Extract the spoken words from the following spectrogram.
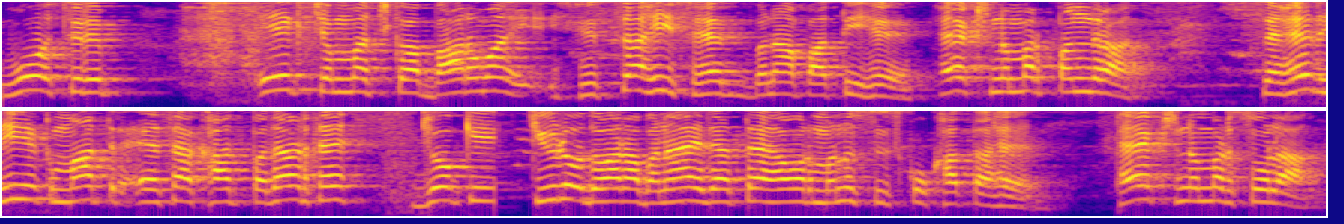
वो सिर्फ़ एक चम्मच का बारहवा हिस्सा ही शहद बना पाती है। फैक्ट नंबर पंद्रह, शहद ही एकमात्र ऐसा खाद्य पदार्थ है जो कि कीड़ों द्वारा बनाया जाता है और मनुष्य इसको खाता है। फैक्ट नंबर सोलह,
